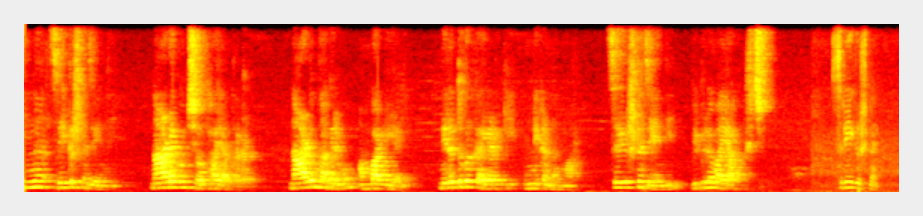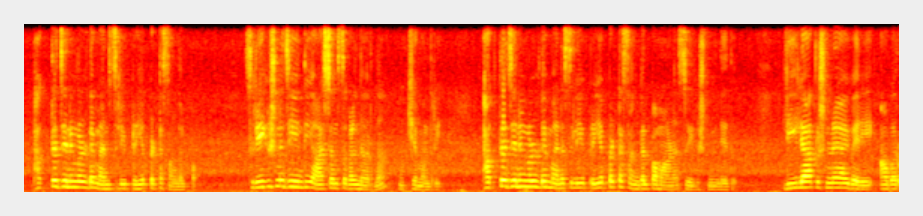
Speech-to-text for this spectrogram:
ഇന്ന് ശ്രീകൃഷ്ണ ജയന്തി. നാടകം ശോഭായാത്രകൾ. നാടും നഗരവും അമ്പാടിയായി. നിരത്തുകൾ കൈയടക്കി ഉണ്ണിക്കണ്ണന്മാർ ശ്രീകൃഷ്ണ ജയന്തി വിപുലമായി ആഘോഷിച്ചു. ശ്രീകൃഷ്ണൻ ഭക്തജനങ്ങളുടെ മനസ്സിലെ പ്രിയപ്പെട്ട സങ്കല്പം. ശ്രീകൃഷ്ണ ജയന്തി ആശംസകൾ നേർന്ന് മുഖ്യമന്ത്രി ഭക്തജനങ്ങളുടെ മനസ്സിലെ പ്രിയപ്പെട്ട സങ്കല്പമാണ് ശ്രീകൃഷ്ണന്റേത് ലീലാകൃഷ്ണനായി വരെ അവർ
